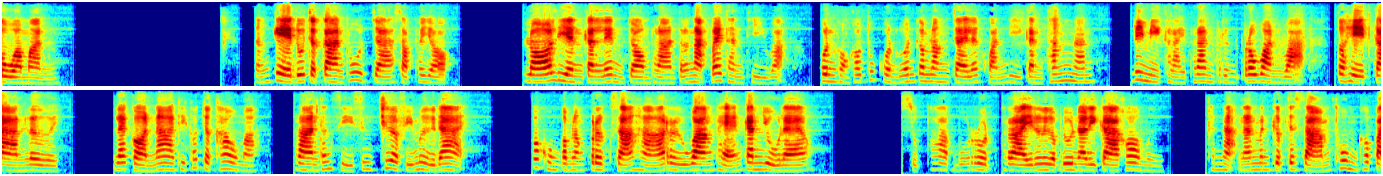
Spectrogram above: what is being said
ตัวมัน สังเกตดูจากการพูดจาสับพยอกล้อเลียนกันเล่นจอมพลานตระหนักได้ทันทีว่า คนของเขาทุกคนล้วนกำลังใจและขวัญดีกันทั้งนั้น ไม่มีใครพรั่นพรึงประวันว่าต่อเหตุการณ์เลย และก่อนหน้าที่เขาจะเข้ามา พรานทั้งสีซึ่งเชื่อฝีมือได้ ก็คงกำลังปรึกษาหาหรือวางแผนกันอยู่แล้ว สุภาพบุรุษไพรเหลือบดูนาฬิกาข้อมือ ขณะนั้นมันเกือบจะสามทุ่มเข้าไป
